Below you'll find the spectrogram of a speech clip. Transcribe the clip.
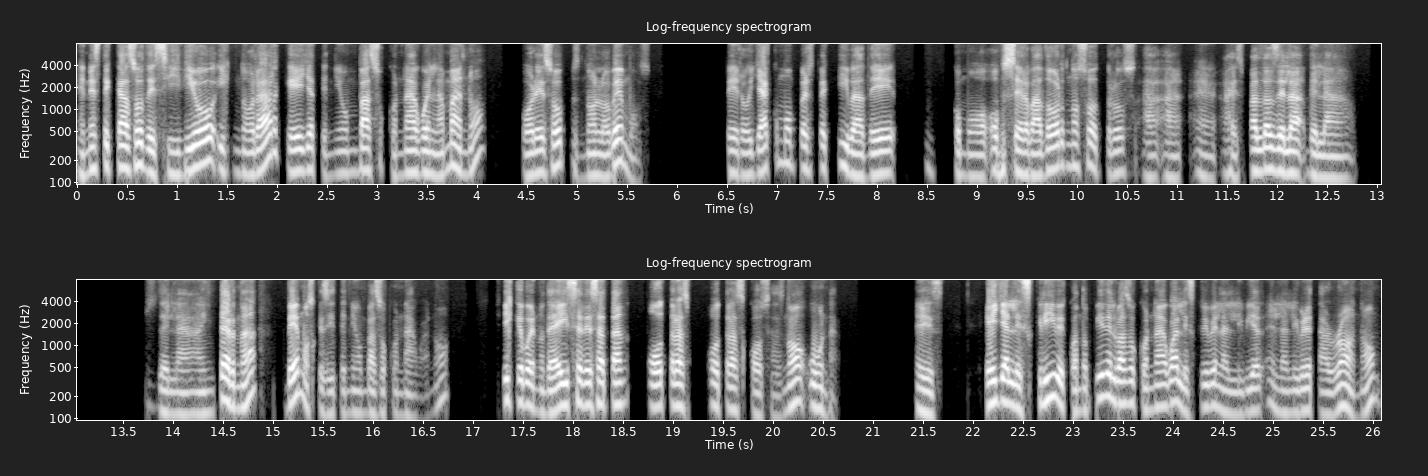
En este caso decidió ignorar que ella tenía un vaso con agua en la mano, por eso pues no lo vemos. Pero ya como perspectiva de, como observador nosotros, a, espaldas de la, de, la, pues, de la interna, vemos que sí tenía un vaso con agua, ¿no? Y que bueno, de ahí se desatan otras, otras cosas, ¿no? Una es, ella le escribe, cuando pide el vaso con agua, le escribe en la, libreta Ron, ¿no?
